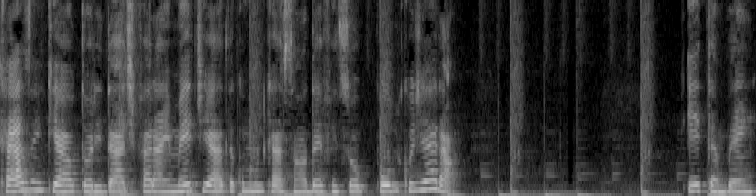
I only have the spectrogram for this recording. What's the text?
caso em que a autoridade fará imediata comunicação ao defensor público geral. E também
